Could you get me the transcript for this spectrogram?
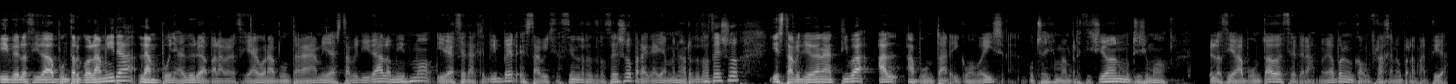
Y velocidad apuntar con la mira, la empuñadura para velocidad con apuntar a la mira, estabilidad, lo mismo. Y la FT Reaper, estabilización de retroceso para que haya menos retroceso. Y estabilidad activa al apuntar. Y como veis, muchísima precisión, muchísimo velocidad apuntado, etcétera. Me voy a poner un camuflaje, ¿no? Para la partida.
